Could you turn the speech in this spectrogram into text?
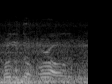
Bundok Road.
